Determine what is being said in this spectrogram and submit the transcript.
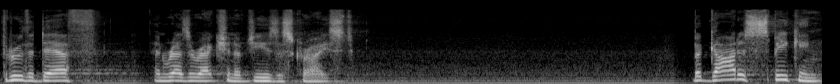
through the death and resurrection of Jesus Christ. But God is speaking.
